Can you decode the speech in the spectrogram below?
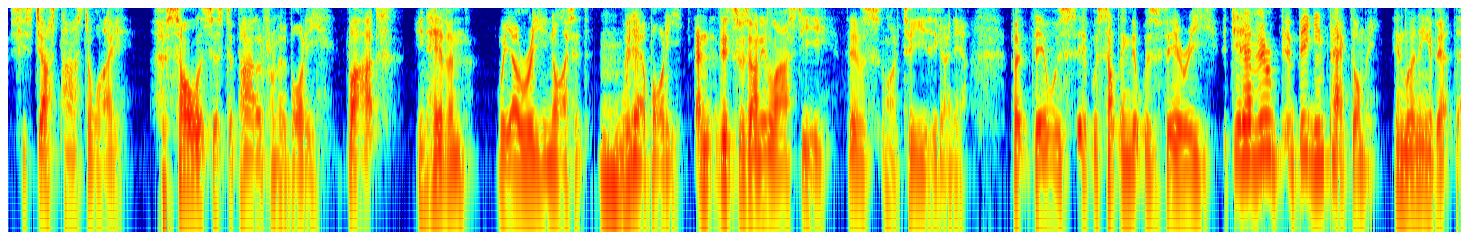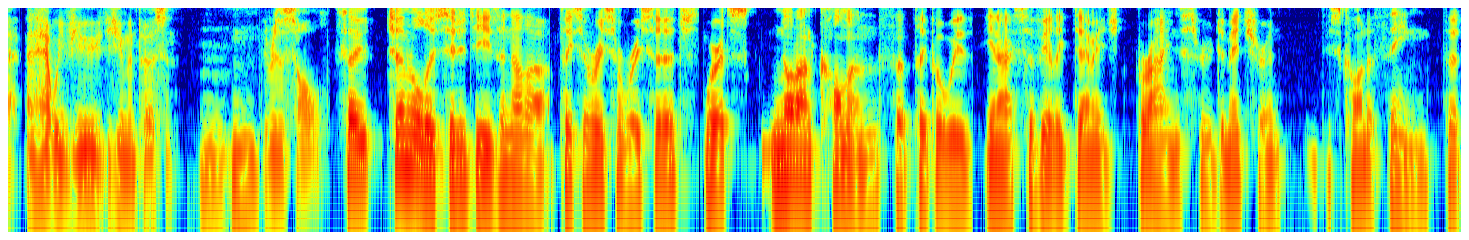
she's just passed away her soul has just departed from her body but in heaven we are reunited mm. with our body and this was only last year there was well, two years ago now but there was it was something that was very it did have a very big impact on me in learning about that and how we view the human person. Hmm. There is a soul. So, terminal lucidity is another piece of recent research where it's not uncommon for people with, you know, severely damaged brains through dementia and this kind of thing that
